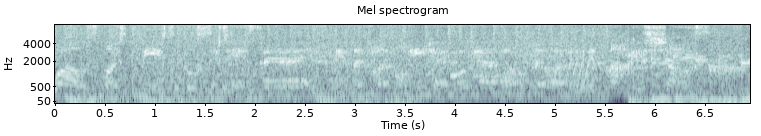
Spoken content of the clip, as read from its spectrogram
world's most beautiful cities. This is the Global DJ World with Markus Schulz.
